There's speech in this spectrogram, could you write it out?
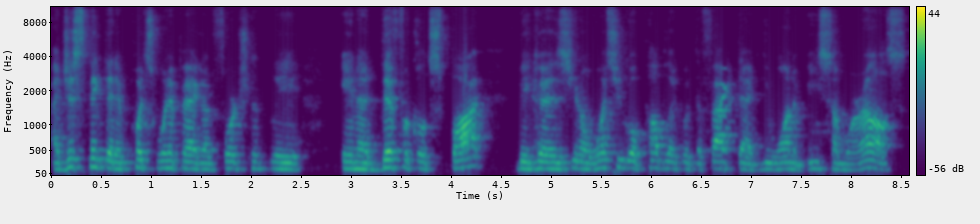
I just think that it puts Winnipeg, unfortunately, in a difficult spot because you know once you go public with the fact that you want to be somewhere else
